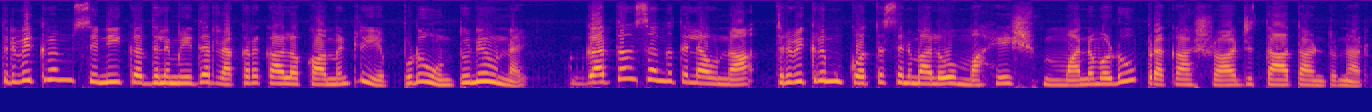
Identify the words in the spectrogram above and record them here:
త్రివిక్రమ్ సినీ కథల మీద రకరకాల కామెంట్లు ఎప్పుడూ ఉంటూనే ఉన్నాయి. గతం సంగతిలా ఉన్న త్రివిక్రమ్ కొత్త సినిమాలో మహేష్ మనవడు ప్రకాష్ రాజ్ తాత అంటున్నారు.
